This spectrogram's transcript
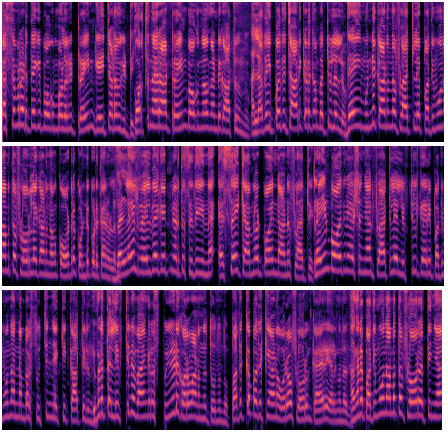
കസ്റ്റമർ അടുത്തേക്ക് പോകുമ്പോൾ ഒരു ട്രെയിൻ ഗേറ്റ് അടവ് കിട്ടി. കുറച്ചു നേരം ആ ട്രെയിൻ പോകുന്നതും കണ്ട് കാത്തു നിന്നു. അല്ലാതെ ഇപ്പൊ ഇത് ചാടിക്കിടക്കാൻ പറ്റൂലല്ലോ. ദേ ഈ മുന്നിൽ കാണുന്ന ഫ്ലാറ്റിലെ പതിമൂന്നാമത്തെ ഫ്ലോറിലേക്കാണ് നമുക്ക് ഓർഡർ കൊണ്ടു കൊടുക്കാനുള്ളത്. വെള്ളയിൽ റെയിൽവേ ഗേറ്റിനടുത്ത് സ്ഥിതി ചെയ്യുന്ന എസ് ഐ കാമലോട്ട് പോയിന്റ് ആണ് ഫ്ലാറ്റ് ട്രെയിൻ പോയതിനു ശേഷം ഞാൻ ഫ്ളാറ്റിലെ ലിഫ്റ്റിൽ കയറി പതിമൂന്നാം നമ്പർ സ്വിച്ച് ഞെക്കി കാത്തിരുന്നു. ഇവിടുത്തെ ലിഫ്റ്റിന് ഭയങ്കര സ്പീഡ് കുറവാണെന്ന് തോന്നുന്നു. പതുക്കെ പതുക്കെ പതുക്കെയാണ് ഓരോ ഫ്ലോറും കയറി ഇറങ്ങുന്നത്. അങ്ങനെ പതിമൂന്നാമത്തെ ഫ്ലോർ എത്തി ഞാൻ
